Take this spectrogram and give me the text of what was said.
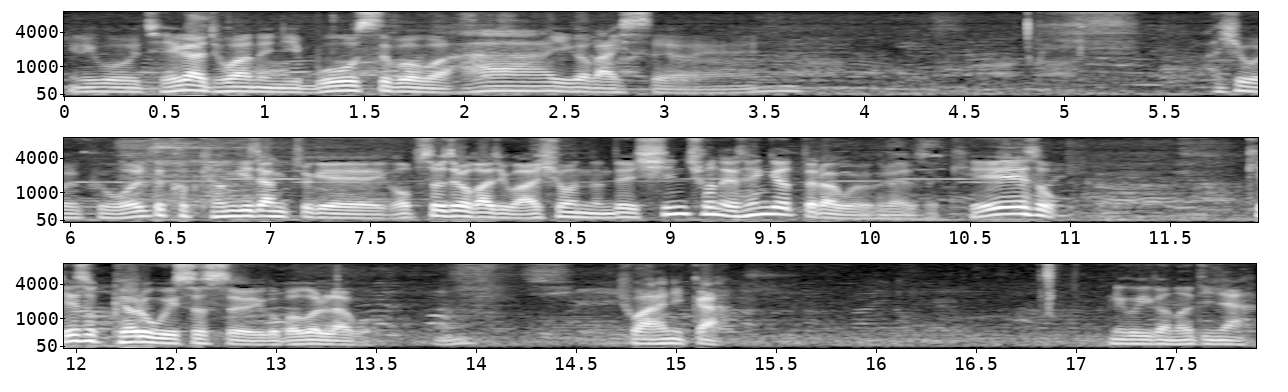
그리고 제가 좋아하는 이 모스버거 아 이거 맛있어요 예. 아쉬워요. 그 월드컵 경기장 쪽에 없어져가지고 아쉬웠는데 신촌에 생겼더라고요. 그래서 계속 계속 벼르고 있었어요. 이거 먹으려고. 어? 좋아하니까. 그리고 이건 어디냐?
